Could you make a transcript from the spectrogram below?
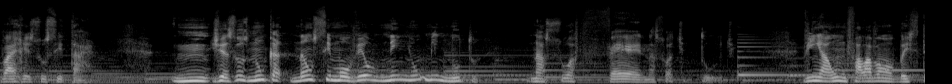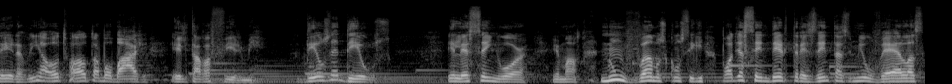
vai ressuscitar. Jesus nunca não se moveu nenhum minuto na sua fé, na sua atitude. Vinha um, falava uma besteira, vinha outro, falava outra bobagem. Ele estava firme. Deus é Deus. Ele é Senhor, irmãos. Não vamos conseguir. Pode acender 300 mil velas,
